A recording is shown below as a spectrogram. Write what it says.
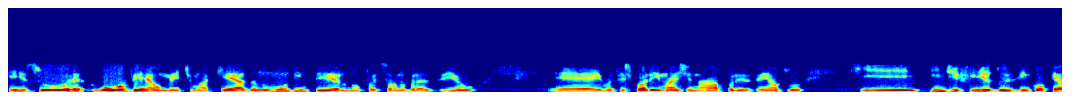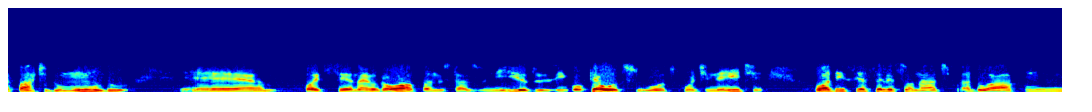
Isso houve realmente uma queda no mundo inteiro, não foi só no Brasil. É, e vocês podem imaginar, por exemplo, que indivíduos em qualquer parte do mundo é, pode ser na Europa, nos Estados Unidos, em qualquer outro, outro continente, podem ser selecionados para doar para um,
